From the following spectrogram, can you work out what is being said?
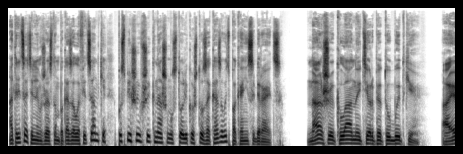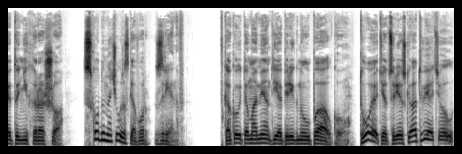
отрицательным жестом показал официантке, поспешившей к нашему столику, что заказывать пока не собирается. «Наши кланы терпят убытки, а это нехорошо», — сходу начал разговор Зренов. «В какой-то момент я перегнул палку. Твой отец резко ответил,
